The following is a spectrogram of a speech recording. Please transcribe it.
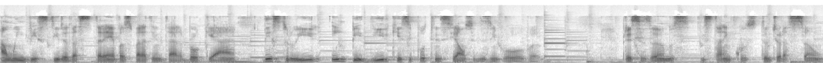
há uma investida das trevas para tentar bloquear, destruir e impedir que esse potencial se desenvolva. Precisamos estar em constante oração,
